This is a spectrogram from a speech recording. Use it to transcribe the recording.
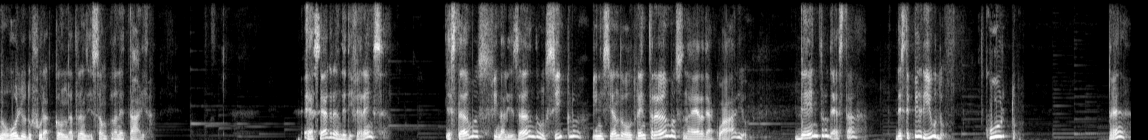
no olho do furacão da transição planetária. Essa é a grande diferença. Estamos finalizando um ciclo, iniciando outro. Entramos na era de Aquário dentro desta deste período curto, né?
